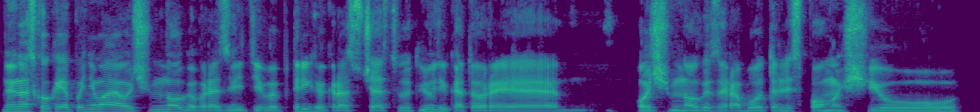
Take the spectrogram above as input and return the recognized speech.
Ну и, насколько я понимаю, очень много в развитии Web3 как раз участвуют люди, которые очень много заработали с помощью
